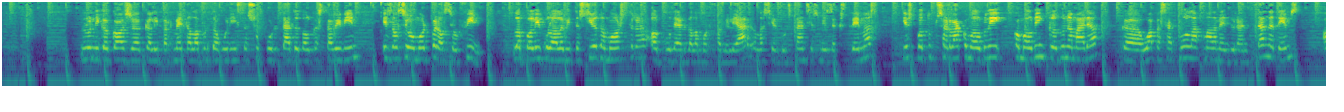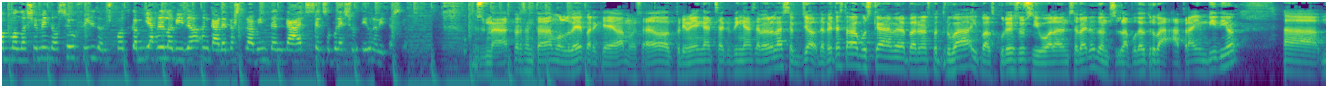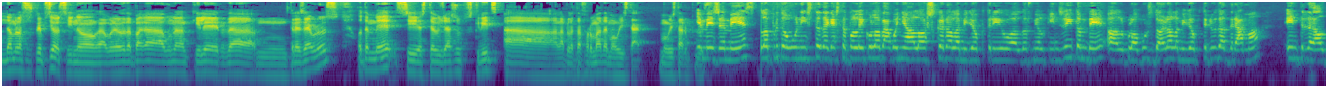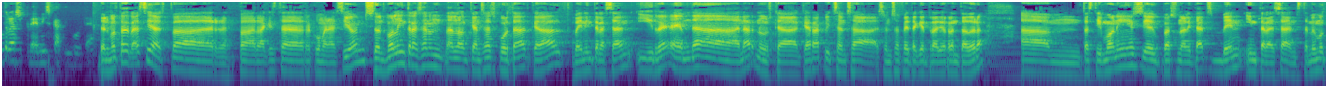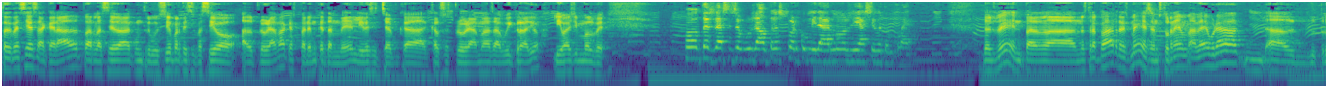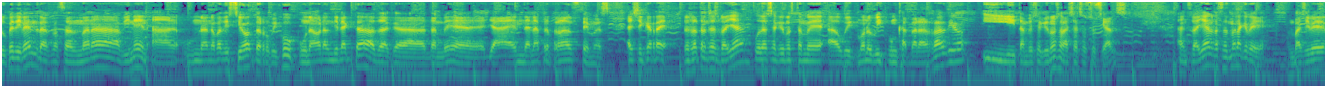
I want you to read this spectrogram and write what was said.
L'única cosa que li permet a la protagonista suportar tot el que està vivint és el seu amor per al seu fill. La pel·lícula l'habitació demostra el poder de l'amor familiar en les circumstàncies més extremes i es pot observar com el, com el vincle d'una mare que ho ha passat molt malament durant tant de temps amb el naixement del seu fill doncs pot canviar-li la vida encara que es trobin tancats sense poder sortir d'una habitació. Doncs l'has presentada molt bé perquè, vamos, ara el primer enganxat que tinc ganes de veure-la sóc jo. De fet, estava buscant a veure per on es pot trobar i pels curiosos, si volen saber-ho, doncs la podeu trobar a Prime Video, Uh, no amb la subscripció, sinó que haureu de pagar un alquiler de mm, 3 euros, o també si esteu ja subscrits a la plataforma de Movistar, Movistar I a Plus. més a més, la protagonista d'aquesta pel·lícula va guanyar l'Oscar a la millor actriu el 2015 i també el Globus d'Or a la millor actriu de drama, entre d'altres premis que ha tingut. Eh? Doncs moltes gràcies per, per aquestes recomanacions. Doncs molt interessant en el que ens has portat, Caralt, ben interessant. I res, hem d'anar-nos, que, que ràpid se'ns ha, se'ns ha fet aquest Ràdio Rentadora, amb testimonis i personalitats ben interessants. També moltes gràcies a Caral per la seva contribució i participació al programa, que esperem que també li desitgem que, que els seus programes a Week Radio li vagin molt bé. Moltes gràcies a vosaltres per convidar-nos i ha sigut un plaer. Doncs bé, per la nostra part, res més. Ens tornem a veure el proper divendres, la setmana vinent, a una nova edició de Rubicub, una hora en directe de que també eh, ja hem d'anar preparant els temes. Així que res, nosaltres ens veiem, podeu seguir-nos també a ubic, monobic.cat barra ràdio i també seguir-nos a les xarxes socials. Ens veiem la setmana que ve. Vagi bé.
